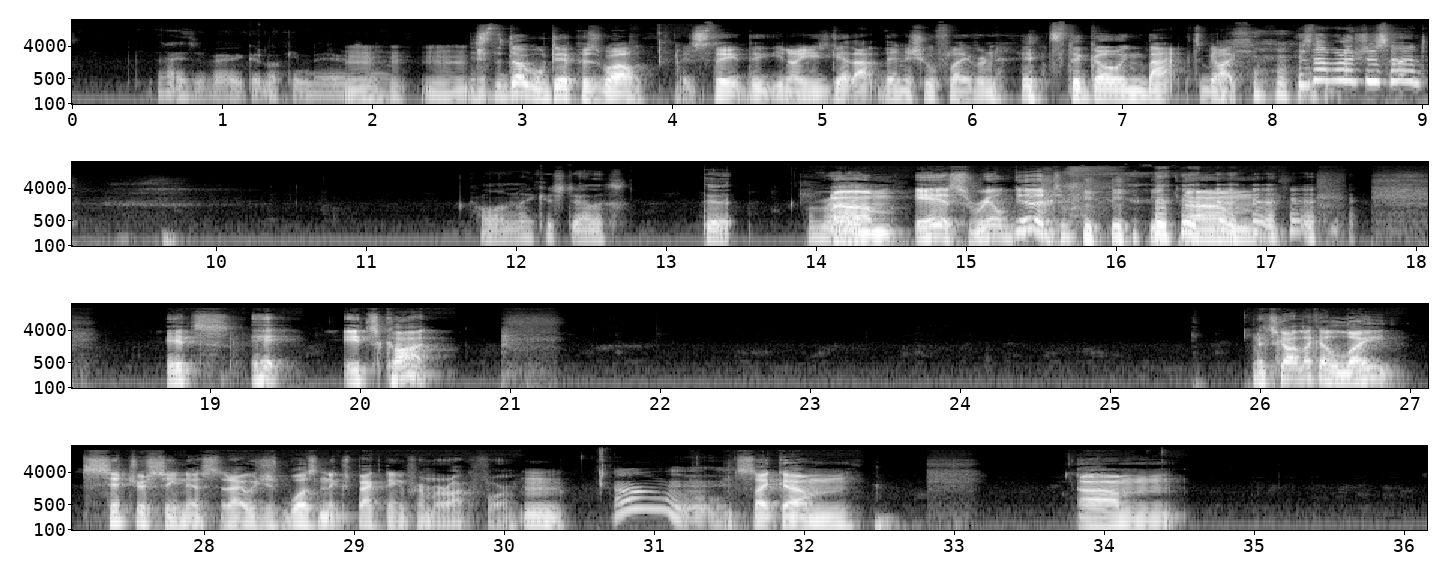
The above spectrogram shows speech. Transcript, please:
That is a very good looking beer. As well. Mhm, mm. It's the double dip as well. It's the, the you know you get that initial flavour and it's the going back to be like, is that what I've just had? Come on, make us jealous. Do it. I'm um, it's real good. um, it's it it's got it's got like a light citrusiness that I just wasn't expecting from a Rochefort. Mm. oh. It's like um um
